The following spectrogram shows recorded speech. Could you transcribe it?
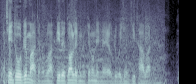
အချိန်တိုအတွင်းမှာကျွန်တော်တို့ကပြည်လည်သွားလိမ့်မယ်လို့ကျွန်တော်အနေနဲ့လူပဲယုံကြည်ထားပါတယ်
